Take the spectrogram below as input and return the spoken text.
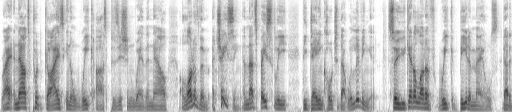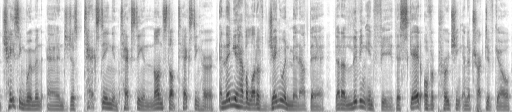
right? And now it's put guys in a weak ass position where they're now a lot of them are chasing and that's basically the dating culture that we're living in so you get a lot of weak beta males that are chasing women and just texting and texting and non-stop texting her. And then you have a lot of genuine men out there that are living in fear. They're scared of approaching an attractive girl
